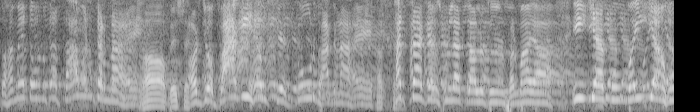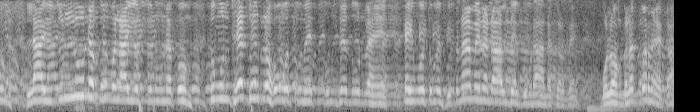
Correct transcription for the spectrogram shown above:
तो हमें तो उनका तावन करना है। वाह बेशक। और जो बागी है उससे दूर भागना है। हत्ता के रसूलुल्लाह ने फरमाया तुम उनसे दूर रहो वो तुम्हें तुमसे दूर रहें। कहीं वो तुम्हें फितना में न डाल दें गुमराह न कर दें। बोलो हम गलत कर रहे हैं का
